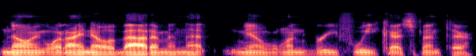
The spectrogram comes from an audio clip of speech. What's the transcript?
knowing what I know about him in that, you know, one brief week I spent there.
